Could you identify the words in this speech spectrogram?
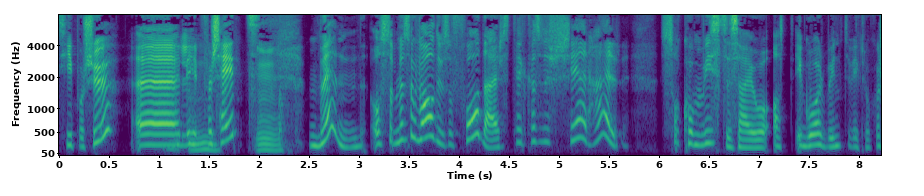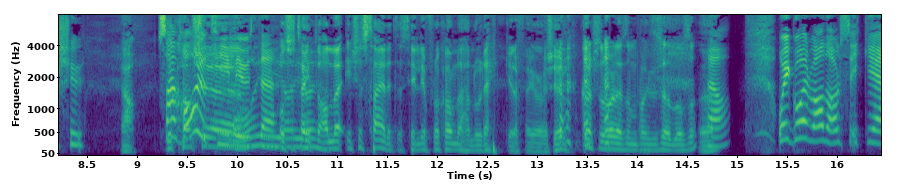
ti på sju, eh, litt Mm. for seint. Mm. Men, men så var det jo så få der, så tenkte jeg hva som skjer her? Så kom, viste det seg jo at i går begynte vi klokka sju. Ja. Så jeg var jo tidlig ute. Og så tenkte alle ikke si det til Silje, for da kan det hende hun rekker det for en gangs skyld. Kanskje det var det som faktisk skjedde også. Ja. Og i går var det altså ikke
